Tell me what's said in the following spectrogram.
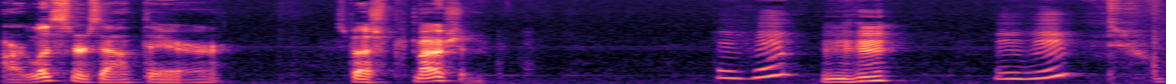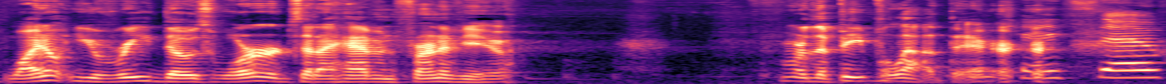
our listeners out there special promotion. Mm-hmm. Mm-hmm. Mm-hmm. Why don't you read those words that I have in front of you for the people out there? Okay, so,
